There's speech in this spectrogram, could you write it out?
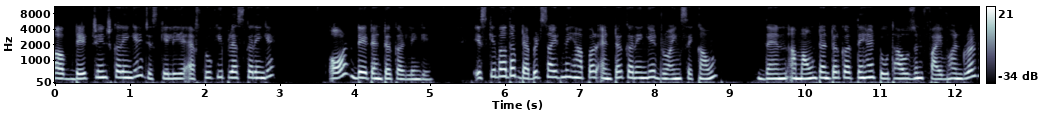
अब डेट चेंज करेंगे, जिसके लिए F2 की प्रेस करेंगे और डेट एंटर कर लेंगे। इसके बाद आप डेबिट साइड में यहाँ पर एंटर करेंगे drawings account then amount enter करते हैं 2500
